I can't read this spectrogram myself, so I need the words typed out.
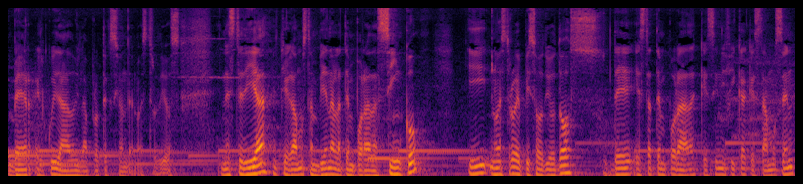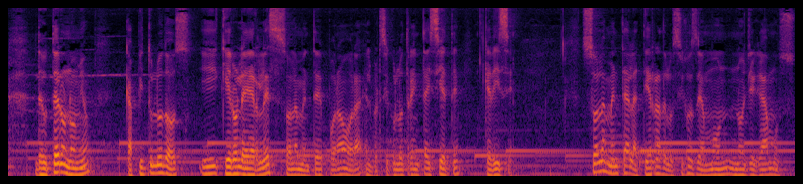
ver el cuidado y la protección de nuestro Dios. En este día llegamos también a la temporada 5 y nuestro episodio 2 de esta temporada, que significa que estamos en Deuteronomio capítulo 2 y quiero leerles solamente por ahora el versículo 37 que dice, solamente a la tierra de los hijos de Amón no llegamos,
